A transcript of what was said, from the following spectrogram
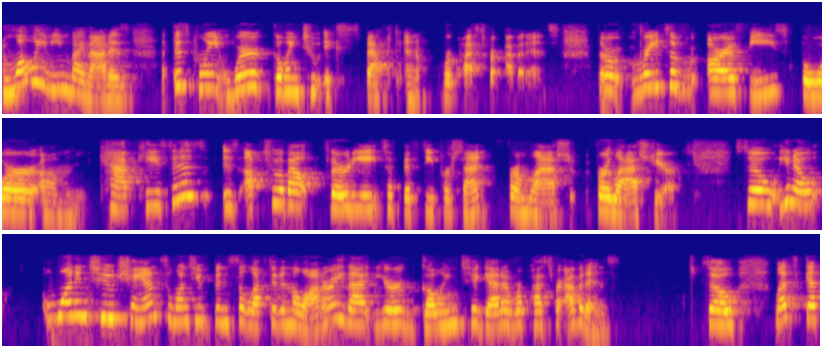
And what we mean by that is at this point, we're going to expect a request for evidence. The rates of RFEs for um, CAP cases is up to about 38 to 50% from last for last year. So, you know, one in two chance once you've been selected in the lottery that you're going to get a request for evidence. So let's get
